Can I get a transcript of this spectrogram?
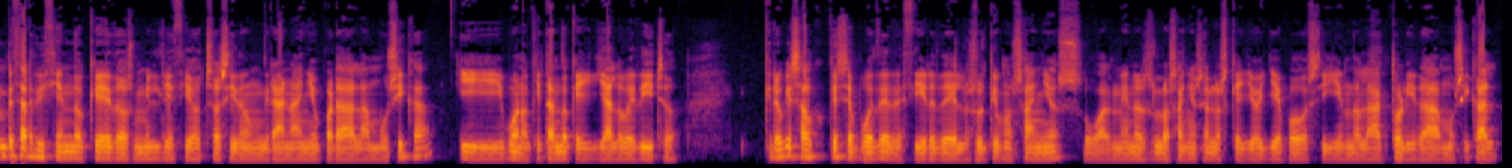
Empezar diciendo que 2018 ha sido un gran año para la música y bueno, quitando que ya lo he dicho, creo que es algo que se puede decir de los últimos años o al menos los años en los que yo llevo siguiendo la actualidad musical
